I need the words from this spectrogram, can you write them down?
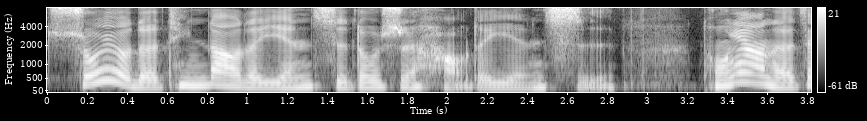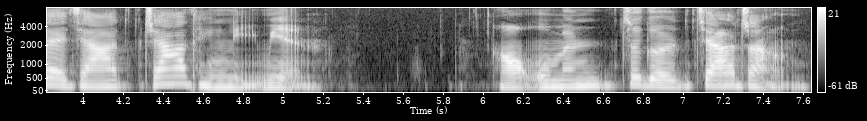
所有的听到的言辞都是好的言辞。同样的，在家家庭里面，好，我们这个家长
